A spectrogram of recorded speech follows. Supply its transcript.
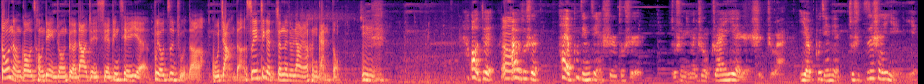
都能够从电影中得到这些，并且也不由自主的鼓掌的。所以这个真的就让人很感动，嗯。哦，对，还有就是，它也不仅仅是就是，就是你们这种专业人士之外，也不仅仅就是资深影迷，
